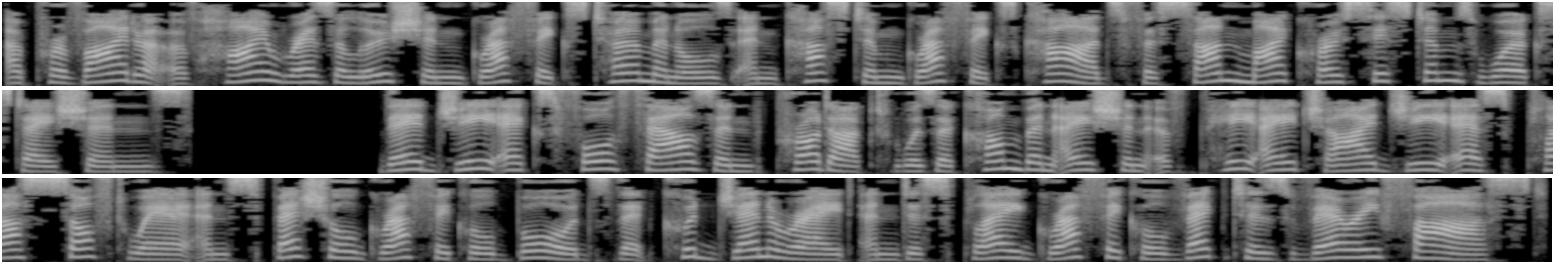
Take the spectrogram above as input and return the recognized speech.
a provider of high-resolution graphics terminals and custom graphics cards for Sun Microsystems workstations. Their GX4000 product was a combination of PHIGS plus software and special graphical boards that could generate and display graphical vectors very fast.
